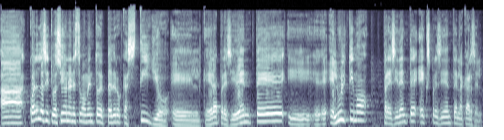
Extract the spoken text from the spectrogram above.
Ah, ¿Cuál es la situación en este momento de Pedro Castillo, el que era presidente y eh, el último presidente, expresidente en la cárcel?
